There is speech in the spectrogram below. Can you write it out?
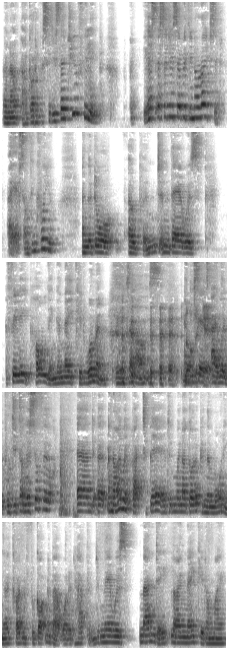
And I, I got up and said, Is that you, Philip? Yes, I said, Is everything all right? He said, I have something for you. And the door opened, and there was Philippe holding a naked woman in his arms. and he said. I will put it on the sofa. And, uh, and I went back to bed. And when I got up in the morning, I'd kind of forgotten about what had happened. And there was Mandy lying naked on my,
